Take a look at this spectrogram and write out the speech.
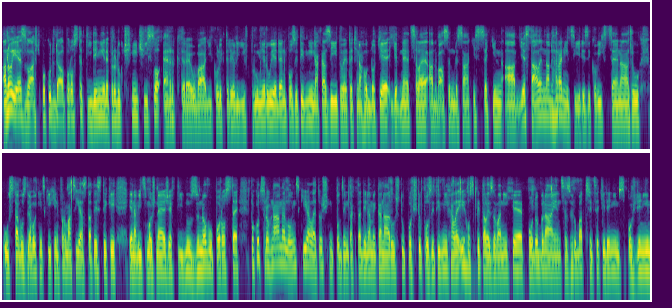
Ano, je, zvlášť pokud dál poroste týdenní reprodukční číslo R, které uvádí, kolik tedy lidí v průměru jeden pozitivní nakazí, to je teď na hodnotě 1,72 a je stále nad hranicí rizikových scénářů Ústavu zdravotnických informací a statistiky. Je navíc možné, že v týdnu znovu poroste. Pokud srovnáme loňský a letošní podzim, tak ta dynamika nárůstu počtu pozitivních, ale i hospitalizovaných je podobná, jen se zhruba 30-denním spožděním.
